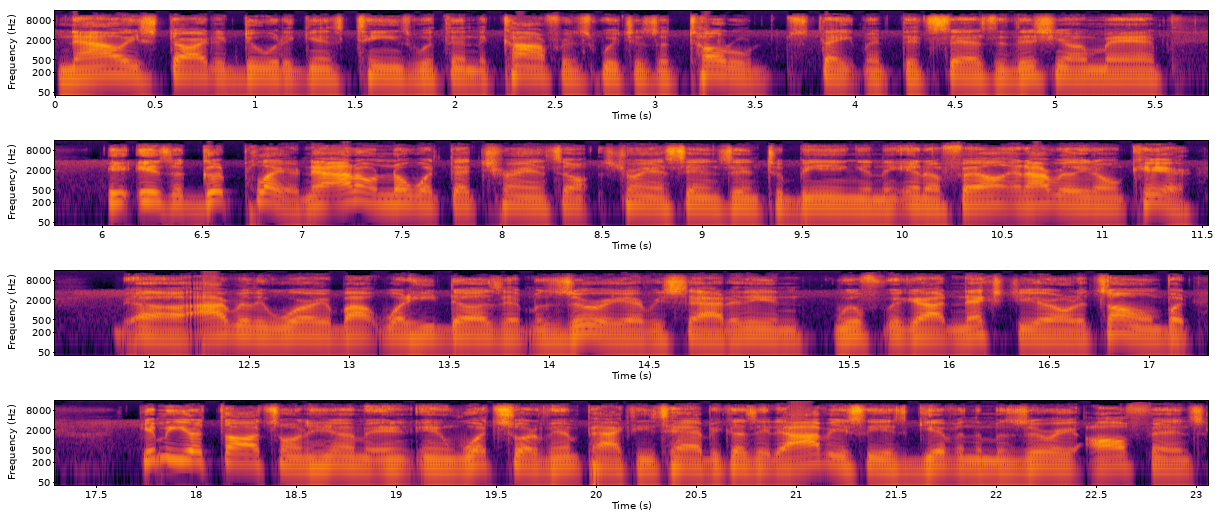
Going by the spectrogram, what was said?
Now he's started to do it against teams within the conference, which is a total statement that says that this young man – is a good player. Now, I don't know what that trans- transcends into being in the NFL, and I really don't care. Uh, I really worry about what he does at Missouri every Saturday, and we'll figure out next year on its own. But give me your thoughts on him and, and what sort of impact he's had, because it obviously has given the Missouri offense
